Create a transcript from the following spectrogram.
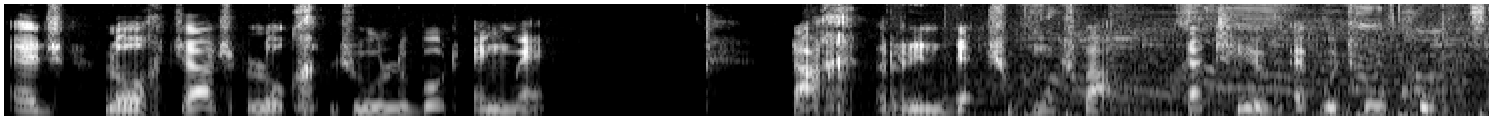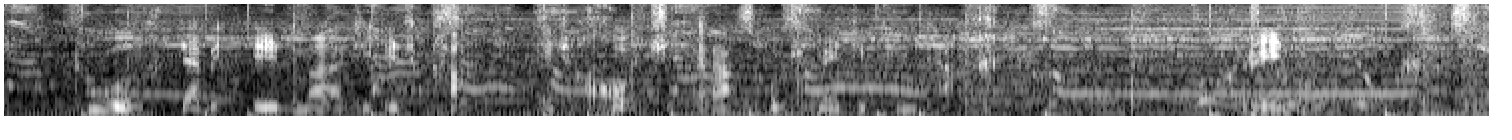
Eid loch jaj loch jwl bod engme. Dach rin dechwt fam. Da tif ebwy tŵl cwt. Tŵr jabit edma di eid cap. Eid chwt era hwt me di cyntach. Green.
